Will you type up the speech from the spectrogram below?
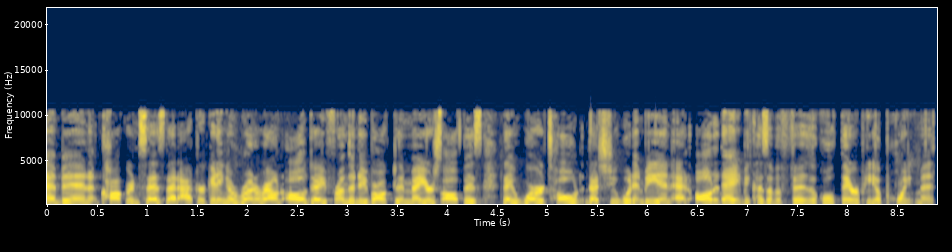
And Ben Cochran says that after getting a runaround all day from the New Brockton mayor's office, they were told that she wouldn't be in at all today because of a physical therapy appointment.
